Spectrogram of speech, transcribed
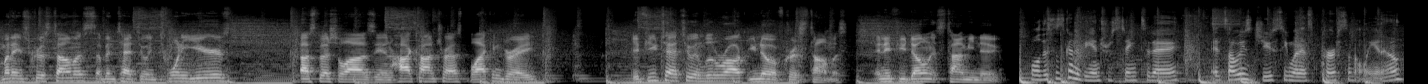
My name's Chris Thomas. I've been tattooing 20 years. I specialize in high contrast black and gray. If you tattoo in Little Rock, you know of Chris Thomas. And if you don't, it's time you knew. Well, this is going to be interesting today. It's always juicy when it's personal, you know?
